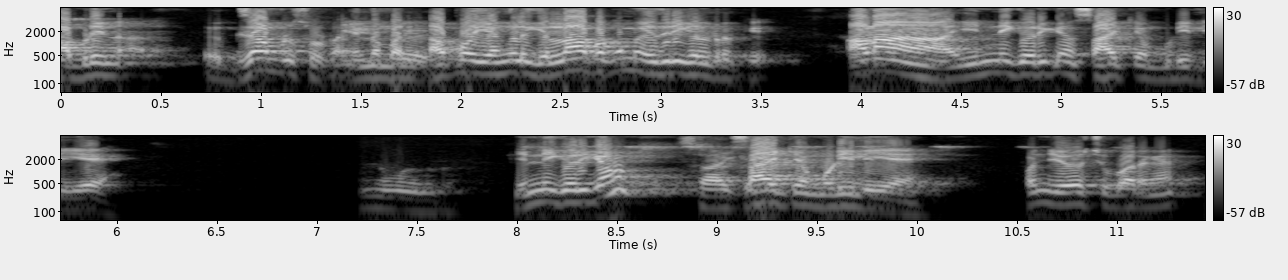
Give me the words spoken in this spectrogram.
அப்படின்னு எக்ஸாம்பிள் சொல்றேன். இந்த மாதிரி. அப்போ எங்களுக்கு எல்லா பக்கமும் எதிரிகள் இருக்கு. ஆனா இன்னைக்கு வரைக்கும் சாய்க்க முடியலையே. இன்னைக்கு வரைக்கும் சாய்க்க- முடியலையே. கொஞ்சம் யோசிச்சு பாருங்க.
